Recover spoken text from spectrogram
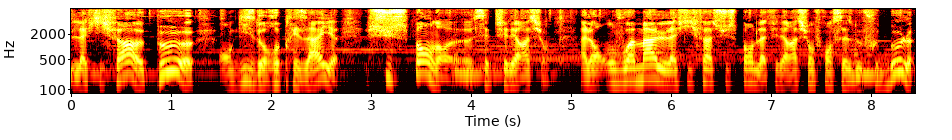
la FIFA euh, peut, euh, en guise de représailles, suspendre cette fédération. Alors on voit mal la FIFA suspendre la Fédération française de football,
